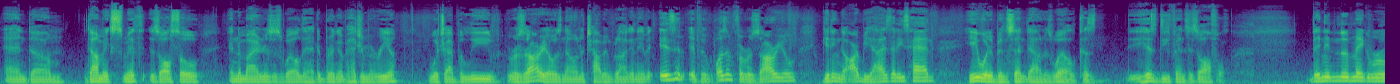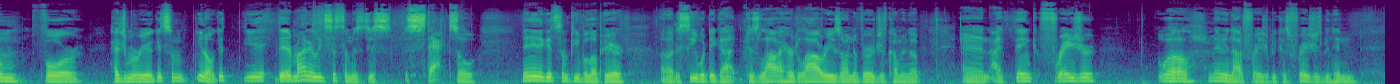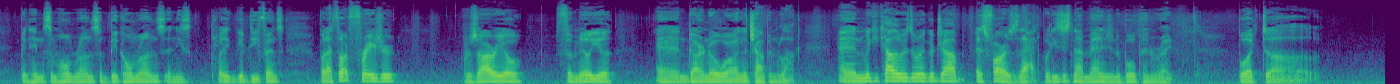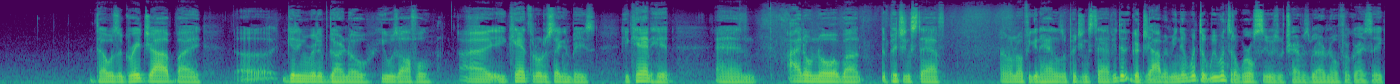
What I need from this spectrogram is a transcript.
and um, Dominic Smith is also in the minors as well. They had to bring up Hechavarria, which I believe Rosario is now on the chopping block. And if it isn't, if it wasn't for Rosario getting the RBIs that he's had, he would have been sent down as well because his defense is awful. They needed to make room for Hechavarria, get some, you know, get yeah, their minor league system is just stacked. So they need to get some people up here uh, to see what they got because Low- I heard Lowrie is on the verge of coming up, and I think Frazier, well, maybe not Frazier because Frazier's been hitting, been hitting some home runs, some big home runs, and he's played good defense. But I thought Frazier, Rosario, Familia, and d'Arnaud were on the chopping block. And Mickey Callaway's doing a good job as far as that, but he's just not managing the bullpen right. But uh, that was a great job by uh, getting rid of d'Arnaud. He was awful. Uh, he can't throw to second base. He can't hit. And I don't know about the pitching staff. I don't know if he can handle the pitching staff. He did a good job. I mean, went to, we went to the World Series with Travis d'Arnaud, for Christ's sake,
